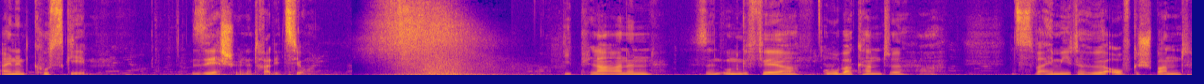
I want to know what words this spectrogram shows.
einen Kuss geben. Sehr schöne Tradition. Die planen sind ungefähr Oberkante ja, zwei Meter Höhe aufgespannt.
